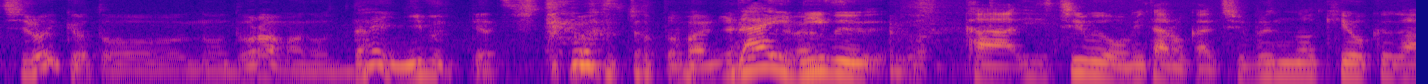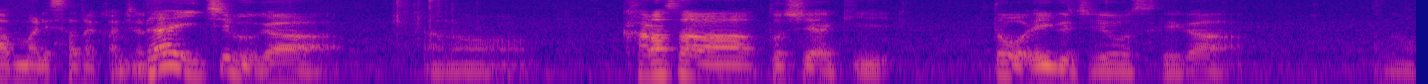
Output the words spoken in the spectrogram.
白い巨頭のドラマの第2部ってやつ知ってます？ちょっとマニアック第です2部か1部を見たのか自分の記憶があんまり定かじゃない。第1部があの唐沢寿明と江口洋介があの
